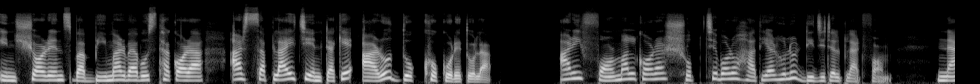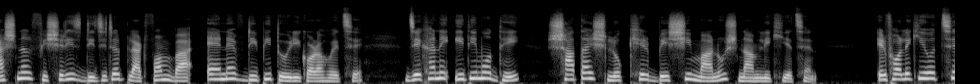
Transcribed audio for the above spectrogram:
ইন্স্যুরেন্স বা বিমার ব্যবস্থা করা আর সাপ্লাই চেনটাকে আরও দক্ষ করে তোলা। আর এই ফর্মাল করার সবচেয়ে বড় হাতিয়ার হল digital platform. National fisheries digital platform বা এনএফডিপি তৈরি করা হয়েছে, যেখানে ইতিমধ্যেই সাতাইশ লক্ষের বেশি মানুষ নাম লিখিয়েছেন। এর ফলে কি হচ্ছে?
